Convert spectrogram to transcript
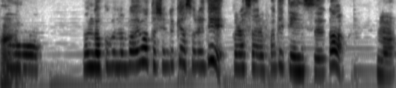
はい、文学部の場合は私の時はそれでプラスアルファで点数がその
